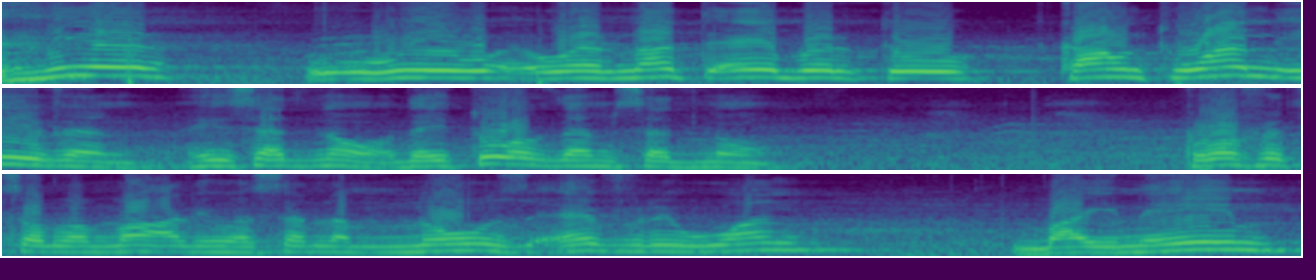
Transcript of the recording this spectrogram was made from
Here, we were not able to count one even. He said no. They two of them said no. Prophet ﷺ knows everyone by name,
